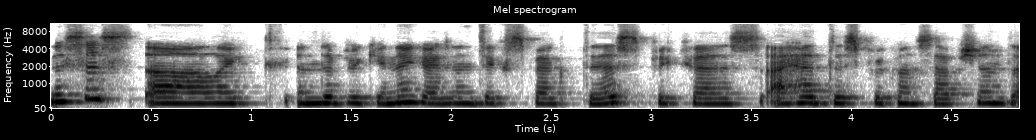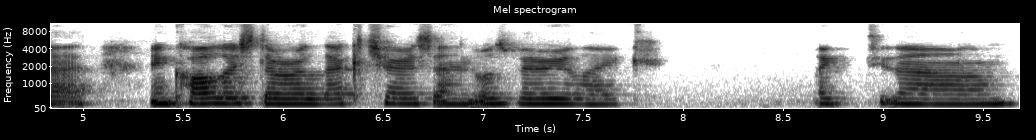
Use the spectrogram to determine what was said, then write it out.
this is uh, like in the beginning, I didn't expect this because I had this preconception that in college there were lectures and it was very like, like um,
